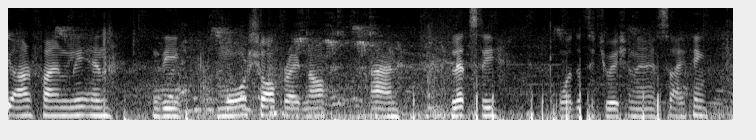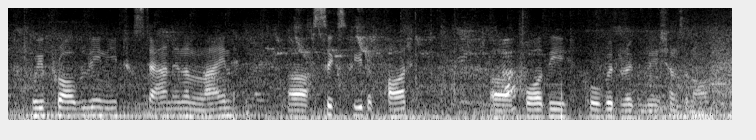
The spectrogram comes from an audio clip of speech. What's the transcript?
we are finally in the more shop right now and let's see what the situation is. I think we probably need to stand in a line uh, six feet apart uh, for the covid regulations and all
